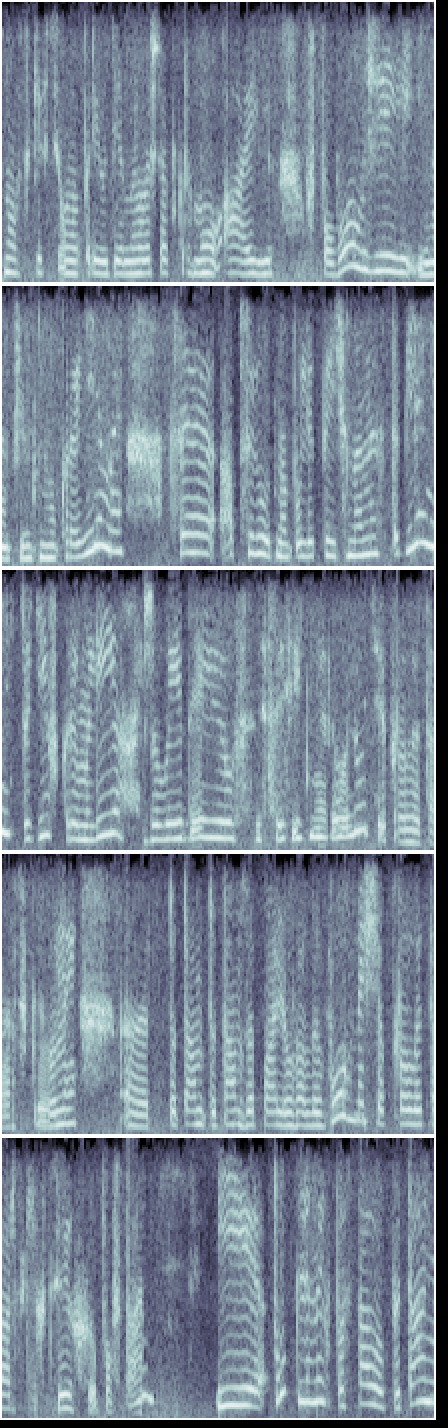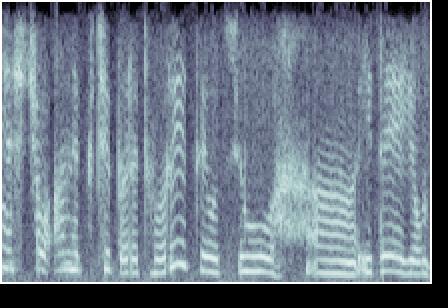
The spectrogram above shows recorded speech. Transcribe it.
знов таки в цьому періоді не лише в Криму, а й в Поволжі, і на півдні України. Це абсолютна політична нестабільність. Тоді в Кремлі жили ідеєю всесвітньої революції пролетарської. Вони е, то там, то там запалювали вогнища пролетарських цих повстань. І тут для них постало питання, що а не чи перетворити оцю е, ідею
